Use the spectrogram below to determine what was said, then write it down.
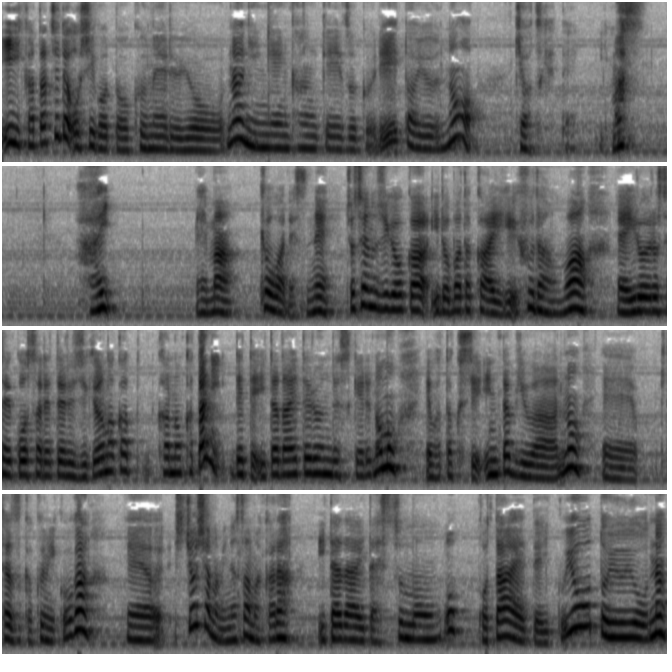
いい形でお仕事を組めるような人間関係づくりというのを気をつけています。はい。えまあ今日はですね女性の事業家井戸端会議普段は、えー、いろいろ成功されている事業家の方に出ていただいてるんですけれども、え、私インタビュアーの、えー、北塚久美子が、えー、視聴者の皆様からいただいた質問を答えていくよというような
